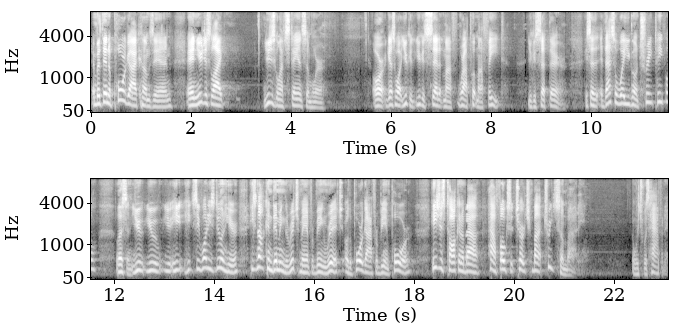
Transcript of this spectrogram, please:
and but then a poor guy comes in, and you're just like, you're just gonna have to stand somewhere. Or guess what? You could you could set at my where I put my feet. You could sit there. He said, if that's the way you're gonna treat people, listen, you you you he, he, see what he's doing here. He's not condemning the rich man for being rich or the poor guy for being poor. He's just talking about how folks at church might treat somebody which was happening.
